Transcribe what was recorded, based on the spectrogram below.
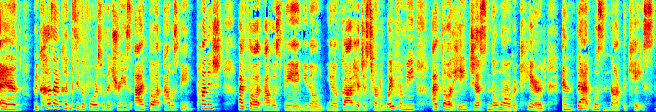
And because I couldn't see the forest for the trees, I thought I was being punished. I thought I was being, you know, you know, God had just turned away from me. I thought he just no longer cared. And that was not the case.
